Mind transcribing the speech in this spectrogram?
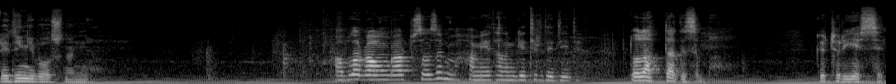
Dediğin gibi olsun anne. Abla kavun karpuz hazır mı? Hamiyet Hanım getir dediydi. Dolapta kızım. Götür yesin.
